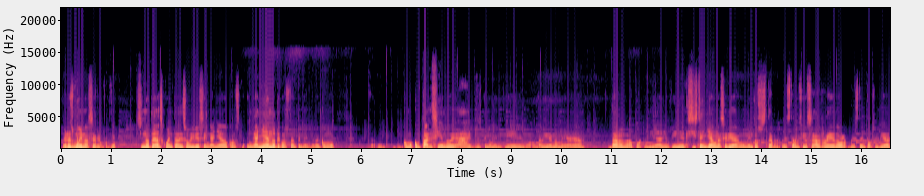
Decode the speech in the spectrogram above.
Pero es bueno hacerlo, porque si no te das cuenta de eso, vives engañado, engañándote constantemente, ¿no? Como, como compadeciendo de, ay, pues es que no me entienden, o la vida no me ha dado la oportunidad, en fin. Existen ya una serie de argumentos establecidos alrededor de esta imposibilidad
